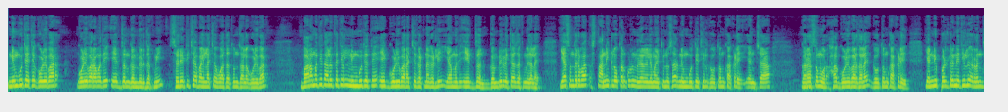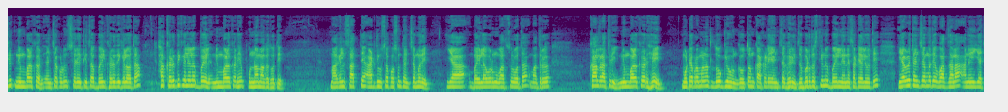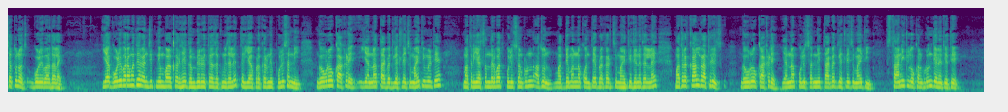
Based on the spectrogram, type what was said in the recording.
निंबूत येथे गोळीबार गोळीबारामध्ये एक जण गंभीर जखमी. शर्यतीच्या बैलाच्या वादातून झाला गोळीबार. बारामती तालुक्यातील निंबूत येथे एक गोळीबाराची घटना घडली. यामध्ये एक जण गंभीररित्या जखमी झालाय. या संदर्भात स्थानिक लोकांकडून मिळालेल्या माहितीनुसार निंबूत येथील गौतम काकडे यांच्या घरासमोर हा गोळीबार झालाय. गौतम काकडे यांनी फलटण येथील रणजित निंबाळकर यांच्याकडून शर्यतीचा बैल खरेदी केला होता. हा खरेदी केलेला बैल निंबाळकर हे पुन्हा मागत होते. मागील सात ते आठ दिवसापासून त्यांच्यामध्ये या बैलावरून वाद सुरू होता. मात्र काल रात्री निंबाळकर हे मोठ्या प्रमाणात लोक घेऊन गौतम काकडे यांच्या घरी जबरदस्तीनं बैल नेण्यासाठी आले होते. यावेळी त्यांच्यामध्ये वाद झाला आणि याच्यातूनच गोळीबार झालाय. या गोळीबारामध्ये रणजित निंबाळकर हे गंभीररित्या जखमी झाले तर या प्रकरणी पोलिसांनी गौरव काकडे यांना ताब्यात घेतल्याची माहिती मिळते. मात्र या संदर्भात पोलिसांकडून अजून माध्यमांना कोणत्याही प्रकारची माहिती देण्यात आली नाही. मात्र काल रात्रीच गौरव काकडे यांना पोलिसांनी ताब्यात घेतल्याची माहिती स्थानिक लोकांकडून देण्यात येते.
